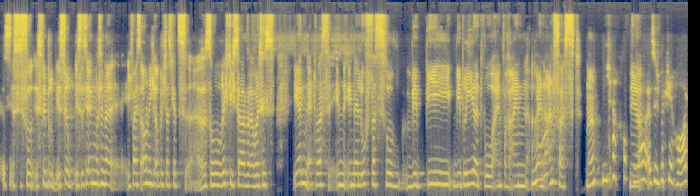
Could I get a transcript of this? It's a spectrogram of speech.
es ist so, es ist, es ist irgendwas in der, ich weiß auch nicht, ob ich das jetzt äh, so richtig sage, aber es ist irgendetwas in, in der Luft, was so vibriert, wo einfach ein, ja. ein anfasst, ne? Ja, ja, ja, es ist wirklich hart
